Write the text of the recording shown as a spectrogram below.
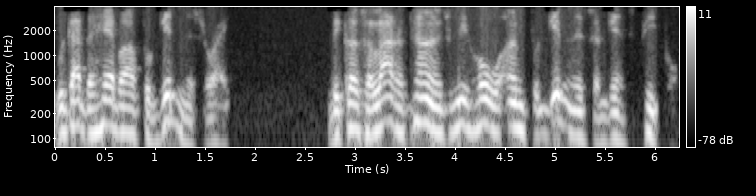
we got to have our forgiveness right. Because a lot of times we hold unforgiveness against people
